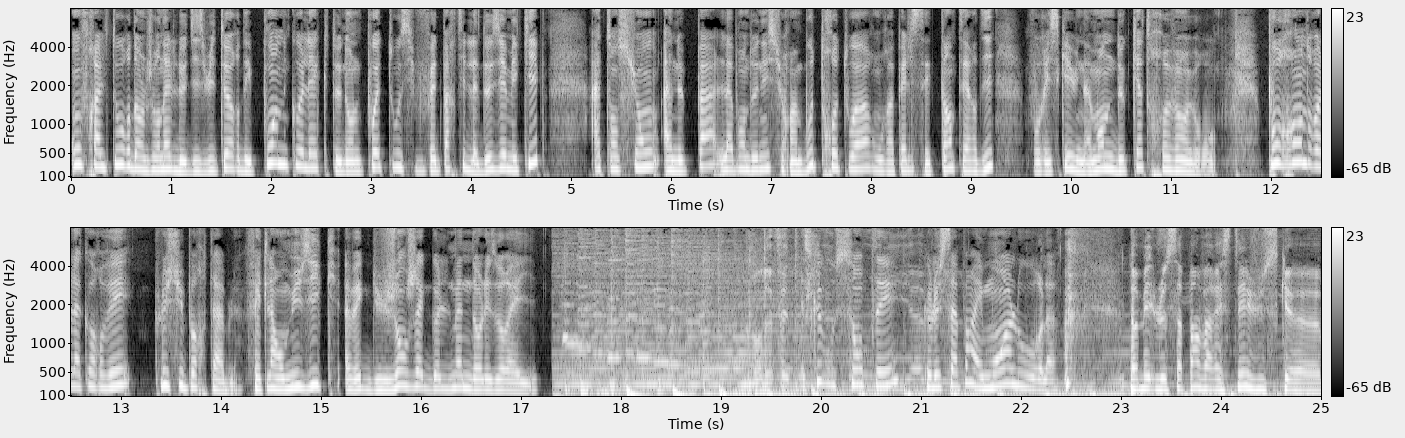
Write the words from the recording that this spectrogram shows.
On fera le tour dans le journal de 18h des points de collecte dans le Poitou si vous faites partie de la deuxième équipe. Attention à ne pas l'abandonner sur un bout de trottoir. On rappelle, c'est interdit. Vous risquez une amende de 80 euros. Pour rendre la corvée plus supportable, faites-la en musique avec du Jean-Jacques Goldman dans les oreilles. Est-ce que vous sentez que le sapin est moins lourd là? Non mais le sapin va rester jusqu'à...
